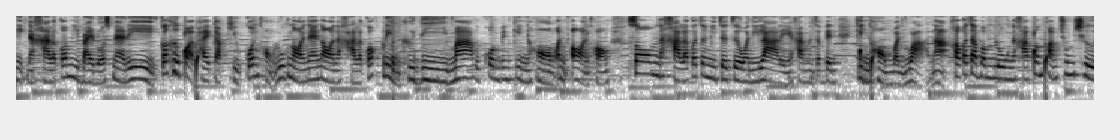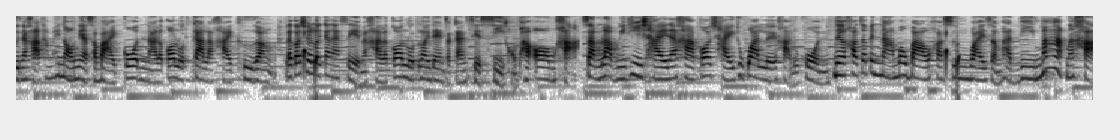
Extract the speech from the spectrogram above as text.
นิกนะคะ แล้วก็มีใบโรสแมรี่ก็คือปลอดภัยกับผิวก้นของลูกน้อยแน่นอนนะคะ แล้วก็กลิ่นคือดีมากทุกคนเป็นกลิ่นหอมอ่อนๆของส้มนะคะ แล้วก็จะมีเจอเจอวานิลาอะไรเงี้ยค่ะมันจะเป็นกลิ่นหอมหวานๆอะเขาก็จะบำรุงนะคะ เพิ่มความชุ่มชื้นนะคะทำให้น้องเนี่ยสบายก้นนะแล้วก็ลดการระคายเคือง แล้วก็ช่วยลดการอักเสบนะคะ แล้วก็ลดรอยแดงจากการเสียดสีของผ้าอ้อมค่ะสำหรับวิธีใช้นะคะ ก็ใช้ทุกวันเลยค่ะทุกคน เนื้อเขาจะเป็นน้ำเบาๆค่ะ ซึมไวสัมผัสดีมากนะคะ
